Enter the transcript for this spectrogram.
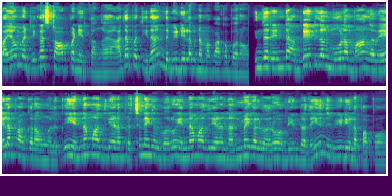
பயோமெட்ரிக்கை ஸ்டாப் பண்ணியிருக்காங்க அதை பற்றி தான் இந்த வீடியோவில் நம்ம பார்க்க போகிறோம் இந்த ரெண்டு அப்டேட்டுகள் மூலமாக அங்கே வேலை பார்க்குறவங்களுக்கு என்ன மாதிரியான பிரச்சனைகள் வரும் என்ன மாதிரியான நன்மைகள் வரும் அப்படின்றதையும் இந்த வீடியோவில் பார்ப்போம்.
